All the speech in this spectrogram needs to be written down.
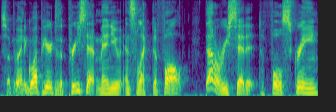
So I'm going to go up here to the preset menu and select default. That'll reset it to full screen.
